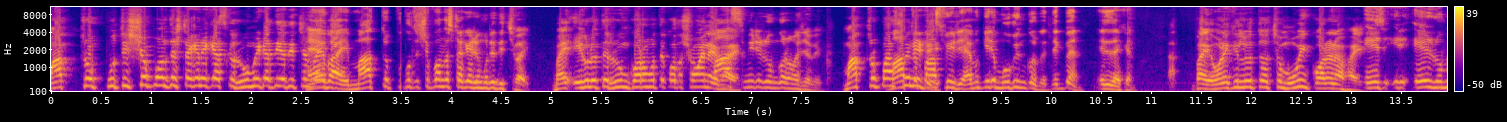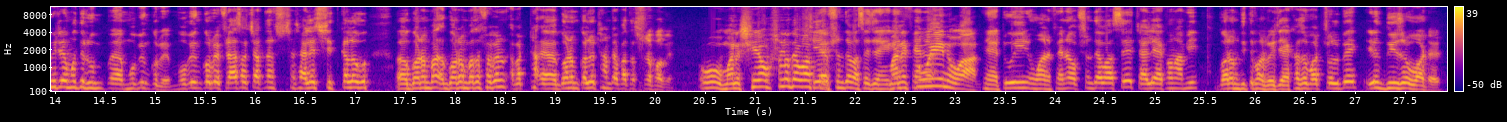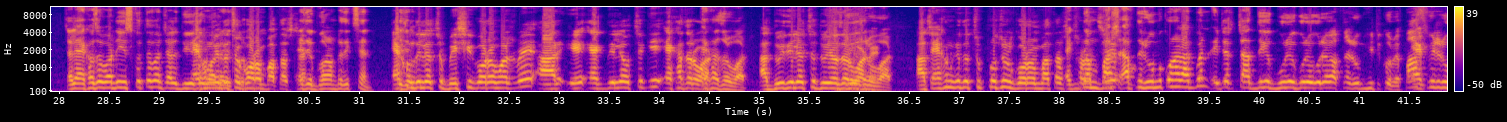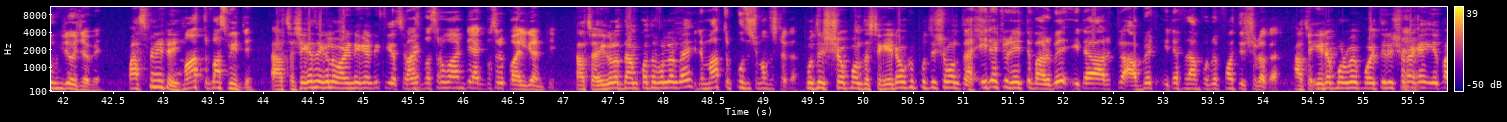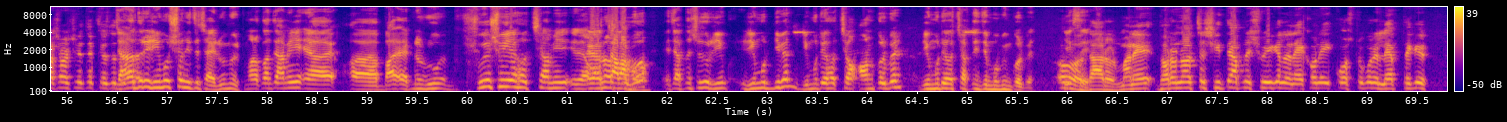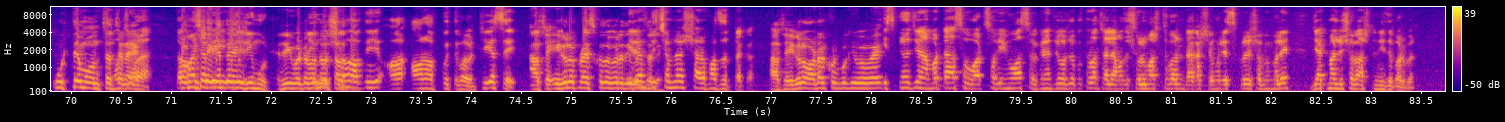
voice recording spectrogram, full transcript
মাত্র পঁচিশশো পঞ্চাশ টাকা নাকি আজকে রুম এটা দিয়ে দিচ্ছে হ্যাঁ ভাই। ভাই মাত্র পঁচিশশো পঞ্চাশ টাকা রুম এটা দিচ্ছি ভাই। ভাই এগুলোতে রুম গরম হতে কত সময় নেয় ভাই? পাঁচ মিনিটে রুম গরম হয়ে যাবে। মাত্র পাঁচ মিনিট? পাঁচ মিনিট এমনকি এটা মুভিং করবে দেখবেন? এই যে দেখেন। ভাই অনেক তো হচ্ছে মুভিং করে না ভাই। এই এই- এই রুম হিটার মধ্যে মুভিং করবে। মুভিং করবে প্লাস হচ্ছে আপনার চাইলে শীতকালেও গরম গরম বাতাস পাবেন আবার গরমকালেও ঠান্ডা বাতাসটা পাবেন। ও মানে সেই দেওয়া সেই আছে? অপশন দেওয়া আছে মানে টু ইন ওয়ান হ্যাঁ টু ইন ওয়ান ফ্যানের অপশন দেওয়া আছে চাইলে এখন আমি গরম দিতে পারব যে এক হাজার ওয়াট চলবে এবং দুই হাজার ওয়াটের চাইলে এক হাজার ওয়াট ইউজ করতে পারেন চাইলে দুই হাজার এখন ওয়াট গরম বাতাস এই যে গরমটা দেখছেন? এখন দিলে হচ্ছে বেশি গরম আসবে আর এক দিলে হচ্ছে কি এক হাজার ওয়াট হাজার ওয়াট আর দুই দিলে হচ্ছে দুই হাজার দুই ওয়াট হাজার ওয়াট আচ্ছা এখন কিন্তু প্রচুর গরম বাতাস একদম আপনি রুম কোন রাখবেন এটা চারদিকে ঘুরে ঘুরে ঘুরে আপনার রুম হিট করবে। পাঁচ মিনিট রুম হিট হয়ে যাবে। পাঁচ মিনিটেই মাত্র পাঁচ মিনিটে। আচ্ছা সেক্ষেত্রে এগুলো ওয়ারেন্টি গ্যারান্টি কি আছে পাঁচ বছর ওয়ারেন্টি এক বছর কয়েল গ্যারান্টি আচ্ছা এগুলোর দাম কত বললেন ভাই? এটা মাত্র পঁচিশশো পঞ্চাশ টাকা। পঁচিশশো পঞ্চাশ টাকা। এটাও কি পঁচিশশো পঞ্চাশ? আর এটা একটু রেটে বাড়বে। এটা আর একটু আপডেট এটা দাম পড়বে পঁয়ত্রিশশো টাকা। আচ্ছা এটা পড়বে পঁয়ত্রিশশো টাকা এর পাশাপাশি যারা যদি রিমোশন নিতে চায় রিমোট মনে করেন আমি একটা শুয়ে শুয়ে হচ্ছে আমি এটা আপনি শুধু রিমোট দিবেন রিমোটে হচ্ছে অন করবেন রিমোটে হচ্ছে আপনি যে মুভিং করবেন। ঠিক আছে? দারুণ মানে ধরুন হচ্ছে শীতে আপনি শুয়ে গেলেন এখন এই কষ্ট করে ল্যাব থেকে উঠতে মন চাচ্ছে না। তখন সেক্ষেত্রে রিমোট রিমোটের আপনি অন অফ করতে পারবেন ঠিক আছে? আচ্ছা এগুলো প্রাইস কত করে এটা দিচ্ছি আমরা সাড়ে পাঁচ হাজার টাকা। আচ্ছা এগুলো অর্ডার করব কীভাবে? স্ক্রিনে যে নাম্বারটা আছে হোয়াটসঅ্যাপ ইমো আছে ওখানে যোগাযোগ করতে পারেন আমাদের শোরুম আসতে পারেন ঢাকা শ্যামলী স্কুলের শপিং মলে জেটমালি সব আসতে নিতে পারবেন।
